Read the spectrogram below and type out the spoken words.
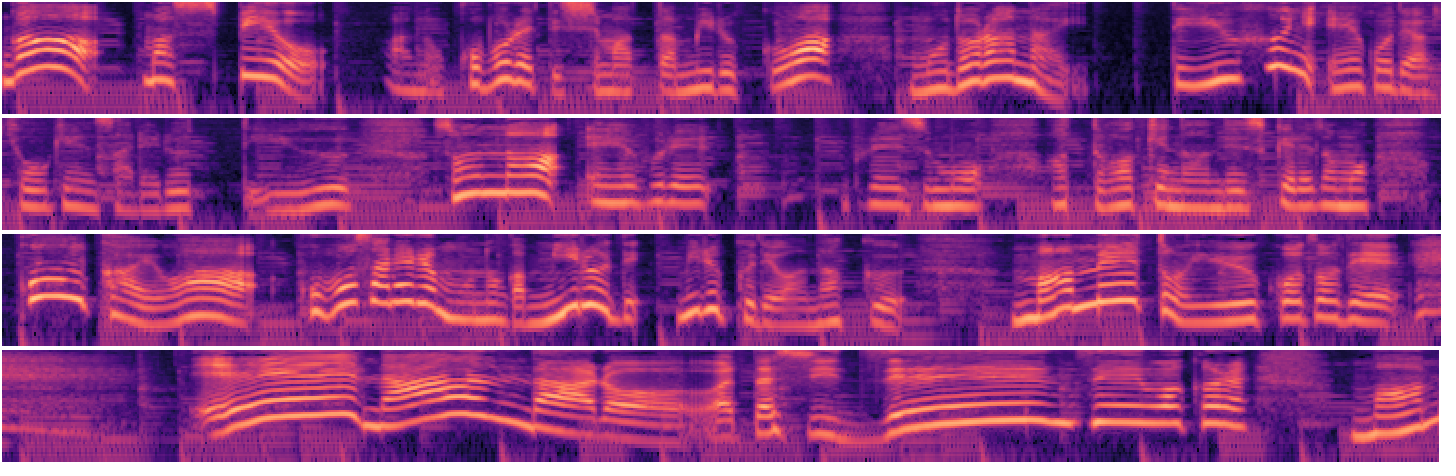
が、まあ、スピオ、あの、こぼれてしまったミルクは戻らないっていう風に英語では表現されるっていう、そんな、えー、フレ、フレーズもあったわけなんですけれども、今回はこぼされるものがミルで、ミルクではなく、豆ということで、えー、だろう。私、全然わからない。豆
